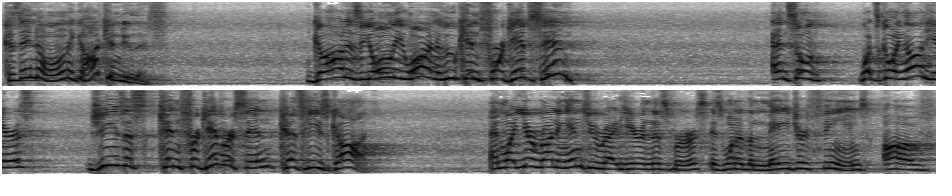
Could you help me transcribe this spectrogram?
because they know only God can do this. God is the only one who can forgive sin. And so, what's going on here is Jesus can forgive our sin because he's God. And what you're running into right here in this verse is one of the major themes of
